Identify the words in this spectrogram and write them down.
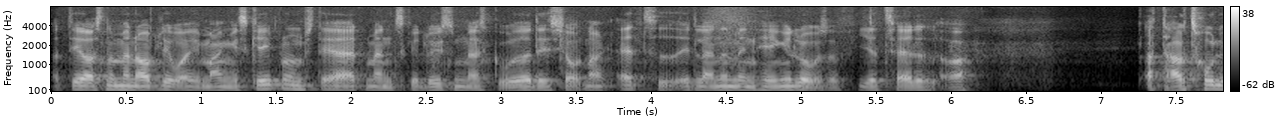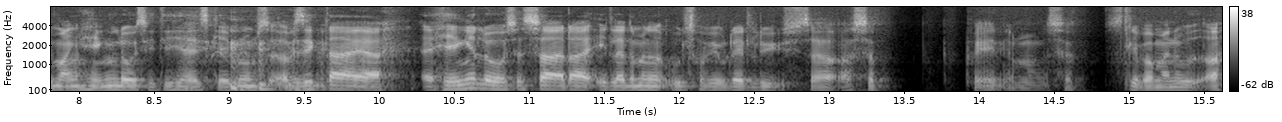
Og det er også noget, man oplever i mange escape rooms, det er, at man skal løse en masse gåder. Det er sjovt nok altid et eller andet med en hængelås og fire tal, og, og der er utrolig mange hængelås i de her escape rooms, og hvis ikke der er, er hængelåse, så er der et eller andet med noget ultraviolet lys, så, og så, på en eller anden måde, så slipper man ud. Og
